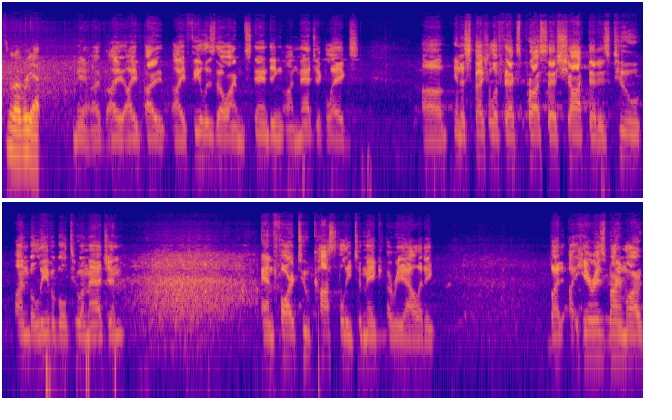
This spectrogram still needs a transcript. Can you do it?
It's not over yet. man, I, I, I, I, feel as though I'm standing on magic legs uh, in a special effects process shot that is too unbelievable to imagine and far too costly to make a reality. But uh, here is my mark,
